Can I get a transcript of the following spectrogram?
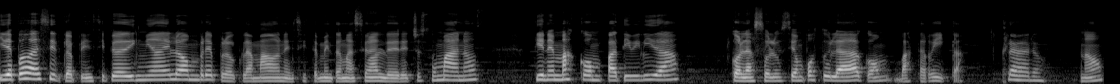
Y después va a decir que el principio de dignidad del hombre, proclamado en el Sistema Internacional de Derechos Humanos, tiene más compatibilidad con la solución postulada con Basterrica. Claro. ¿No?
